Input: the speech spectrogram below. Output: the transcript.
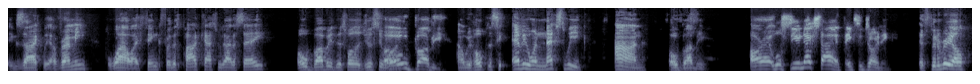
Exactly. Uh, Avremi, wow, I think for this podcast, we got to say, oh, Bubby, this was a juicy one. Oh, Bubby. And we hope to see everyone next week on Oh, Bubby. All right, we'll see you next time. Thanks for joining. It's been real.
